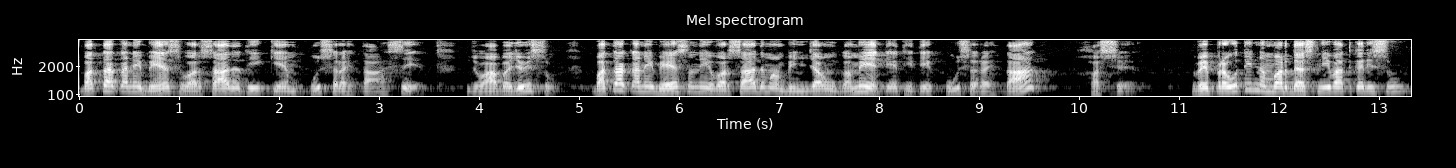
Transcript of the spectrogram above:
બતક અને ભેંસ વરસાદથી કેમ ખુશ રહેતા હશે? જવાબ જોઈશું. બતક અને ભેંસને વરસાદમાં ભીંજાવું ગમે તેથી તે ખુશ રહેતા હશે. હવે પ્રવૃત્તિ નંબર દસની વાત કરીશું.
